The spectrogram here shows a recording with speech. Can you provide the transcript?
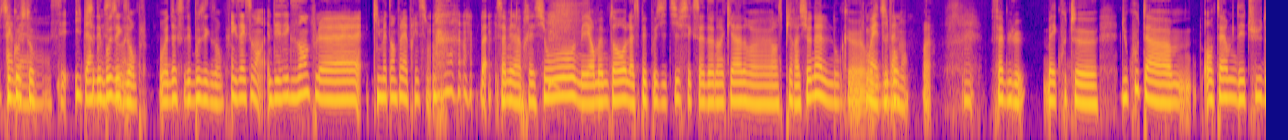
c'est ah costaud. bah, c'est hyper c'est des beaux costaud, ouais. exemples. On va dire que c'est des beaux exemples. Exactement. Des exemples euh, qui mettent un peu la pression. Bah, ça met la pression, mais en même temps, l'aspect positif, c'est que ça donne un cadre euh, inspirationnel. Donc, euh, on ouais, se dit, bon, totalement. fabuleux. Bah écoute, du coup, t'as, en termes d'études,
